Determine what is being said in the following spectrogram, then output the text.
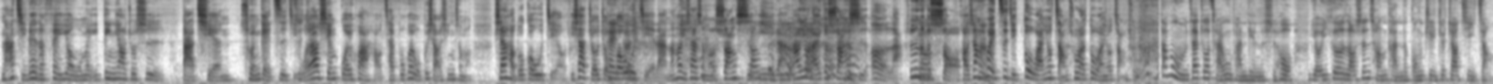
哪几类的费用，我们一定要就是把钱存给自己，我要先规划好，才不会我不小心什么。现在好多购物节哦，一下九九购物节啦，然后一下什么双十一啦，然后又来一个双十二啦，就是那个手好像会自己剁完又长出来，剁完又长出来。大部分我们在做财务盘点的时候，有一个老生常谈的工具，就叫记账。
